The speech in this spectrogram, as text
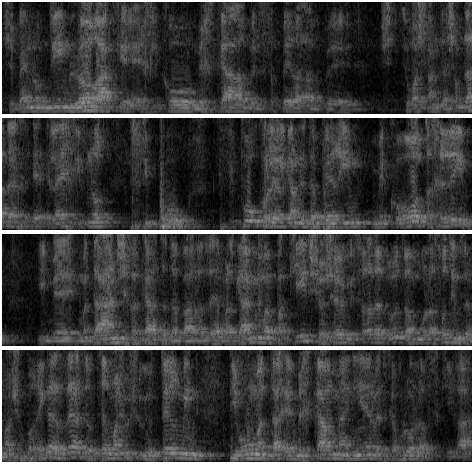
שבהם לומדים לא רק אה, איך לקרוא מחקר ולספר עליו בצורה של הנגשה מדעת, אלא איך לבנות סיפור. סיפור כולל גם לדבר עם מקורות אחרים. עם אה, מדען שחקר את הדבר הזה, אבל גם עם הפקיד שיושב במשרד הבריאות ואמור לעשות עם זה משהו. ברגע הזה אתה יוצר משהו שהוא יותר מין, תראו מדע, אה, מחקר מעניין ותקבלו עליו סקירה,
